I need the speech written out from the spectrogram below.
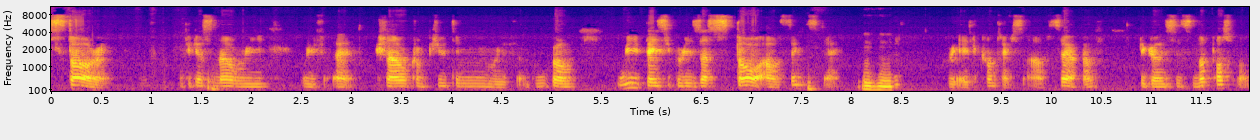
storing, because now we with uh, cloud computing with Google, we basically just store our things there, mm-hmm. create context ourselves because it's not possible.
